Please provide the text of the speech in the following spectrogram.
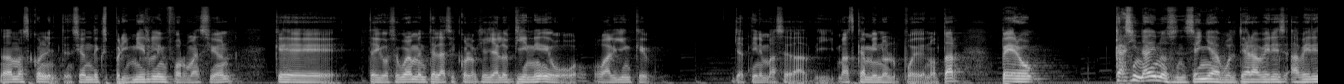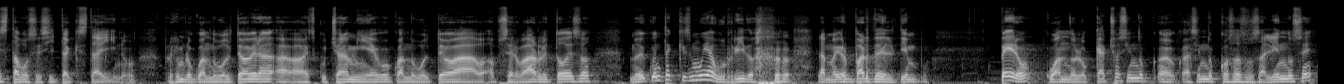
nada más con la intención de exprimir la información que, te digo, seguramente la psicología ya lo tiene o, alguien que ya tiene más edad y más camino lo puede notar, pero casi nadie nos enseña a voltear a ver, a esta vocecita que está ahí, ¿no? Por ejemplo, cuando volteo a ver, a, escuchar a mi ego, cuando volteo a observarlo y todo eso, me doy cuenta que es muy aburrido la mayor parte del tiempo. Pero cuando lo cacho haciendo, eh, haciendo cosas o saliéndose,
